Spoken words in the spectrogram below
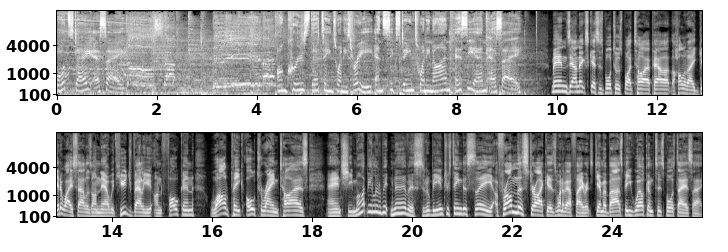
Sports Day SA. On Cruise 1323 and 1629 SEN SA. Men's, our next guest is brought to us by Tyre Power. The holiday getaway sale is on now with huge value on Falken Wild Peak all terrain tyres. And she might be a little bit nervous. It'll be interesting to see. From the Strikers, one of our favourites, Jemma Barsby. Welcome to Sports Day SA.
